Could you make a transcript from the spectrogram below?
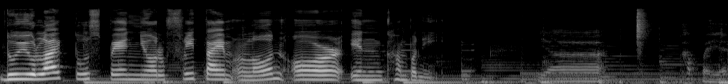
do you like to spend your free time alone or in company? ya apa ya?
